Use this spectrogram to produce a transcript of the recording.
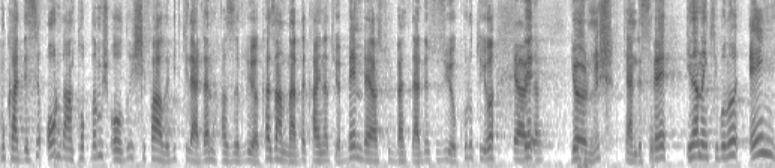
mukaddesi oradan toplamış olduğu şifalı bitkilerden hazırlıyor. Kazanlarda kaynatıyor. Bembeyaz tülbentlerde süzüyor, kurutuyor. Ve Gördüm. görmüş kendisi ve inanın ki bunu en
